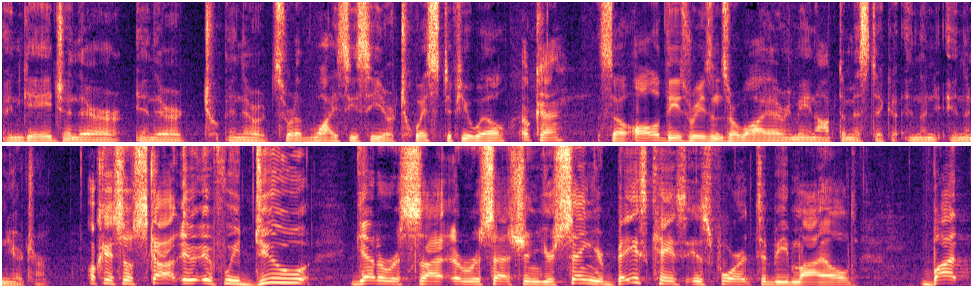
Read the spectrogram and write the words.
engage in their in their in their sort of YCC or twist, if you will. Okay. So all of these reasons are why I remain optimistic in the in the near term. Okay, so Scott, if we do get a, rec- a recession, you're saying your base case is for it to be mild, but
